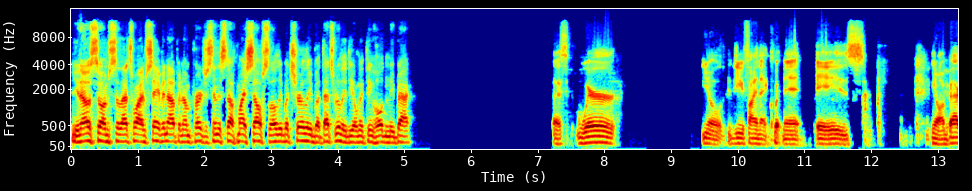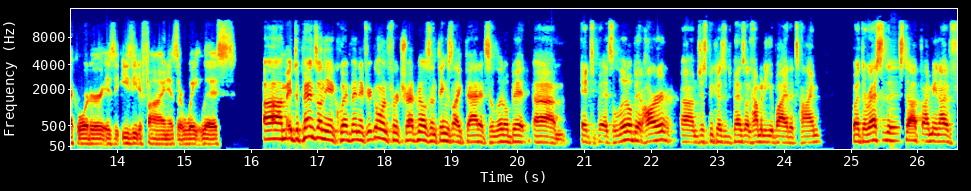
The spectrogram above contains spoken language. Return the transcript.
You know so i'm so that's why i'm saving up and i'm purchasing the stuff myself slowly but surely but that's really the only thing holding me back. That's where, you know, do you find that equipment is, you know, on back order? Is it easy to find? Is there wait lists? Um, it depends on the equipment. If you're going for treadmills and things like that, it's a little bit um, it's it's a little bit harder um, just because it depends on how many you buy at a time. But the rest of the stuff, I mean, I've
